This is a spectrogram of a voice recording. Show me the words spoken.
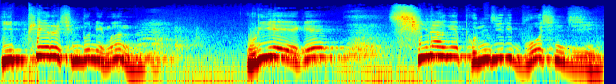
이 피에르 신부님은 우리에게 신앙의 본질이 무엇인지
